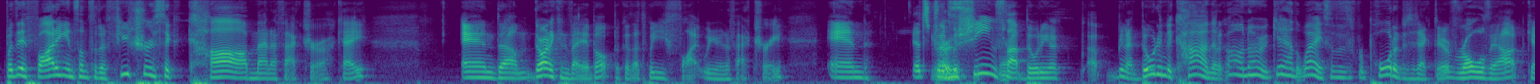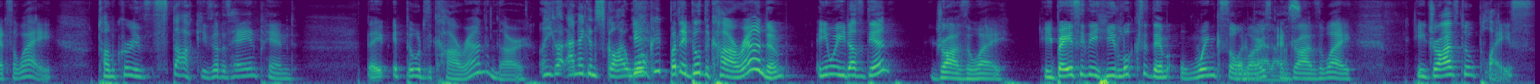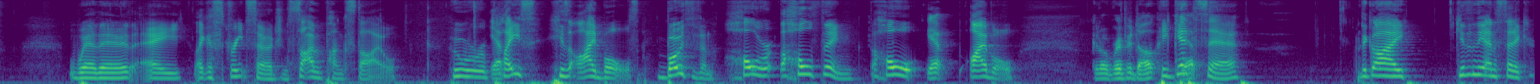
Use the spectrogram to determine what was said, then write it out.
But they're fighting in some sort of futuristic car manufacturer, okay? And um, they're on a conveyor belt because that's where you fight when you're in a factory. And It's the true. machines start building a, a, you know, building the car, and they're like, "Oh no, get out of the way!" So this reporter detective rolls out, gets away. Tom Cruise stuck. He's got his hand pinned. They it builds the car around him though. Oh, you got Anakin Skywalker. Yeah, Skywalker. but they build the car around him, and you know what he does at the end? Drives away. He basically he looks at them, winks almost, and drives away. He drives to a place where there's a like a street surgeon, cyberpunk style, who will replace his eyeballs, both of them, whole the whole thing, the whole Yep. eyeball. Good old Ripperdoc. He gets there. The guy gives him the anesthetic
